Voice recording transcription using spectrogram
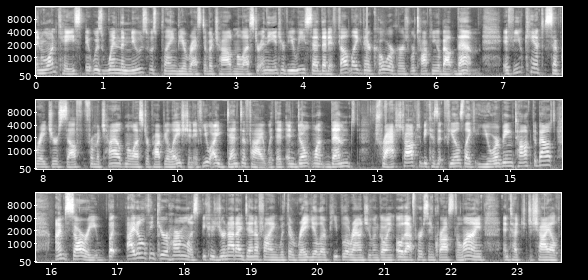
In one case, it was when the news was playing the arrest of a child molester, and the interviewee said that it felt like their coworkers were talking about them. If you can't separate yourself from a child molester population, if you identify with it and don't want them trash talked because it feels like you're being talked about, I'm sorry, but I don't think you're harmless because you're not identifying with the regular people around you and going, oh, that person crossed the line and touched a child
